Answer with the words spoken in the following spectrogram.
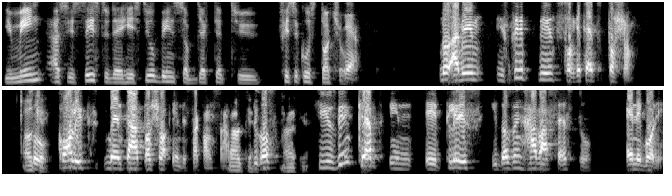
You mean as he sees today, he's still being subjected to physical torture? Yeah. No, I mean, he's still being subjected to torture. Okay. So call it mental torture in the circumstance. Okay. Because okay. he is being kept in a place he doesn't have access to anybody.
